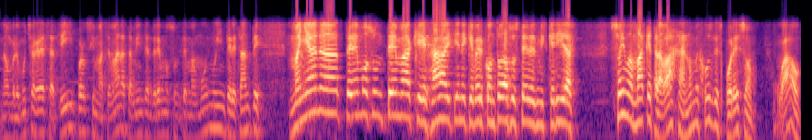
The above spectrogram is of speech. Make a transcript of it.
No, hombre, muchas gracias a ti. Próxima semana también tendremos un tema muy, muy interesante. Mañana tenemos un tema que, ay, tiene que ver con todas ustedes, mis queridas. Soy mamá que trabaja, no me juzgues por eso. Wow.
